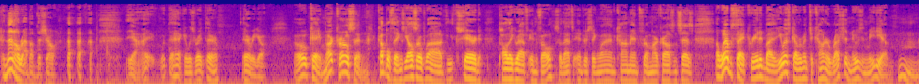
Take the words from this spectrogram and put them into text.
And then I'll wrap up the show. yeah, I, what the heck? It was right there. There we go. Okay, Mark Carlson. Couple things. He also uh, shared polygraph info, so that's an interesting one. Comment from Mark Carlson says, a website created by the U.S. government to counter Russian news and media. Hmm.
